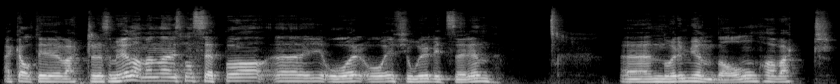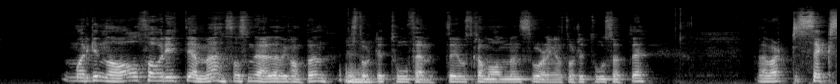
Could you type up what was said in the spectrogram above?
er ikke alltid verdt så mye, da. Men eh, hvis man ser på uh, i år og i fjor Eliteserien uh, Når Mjøndalen har vært marginal favoritt hjemme, sånn som de er i denne kampen. De mm. står til 2,50 hos Camon, mens Vålerenga står til 2,70. Det har vært seks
